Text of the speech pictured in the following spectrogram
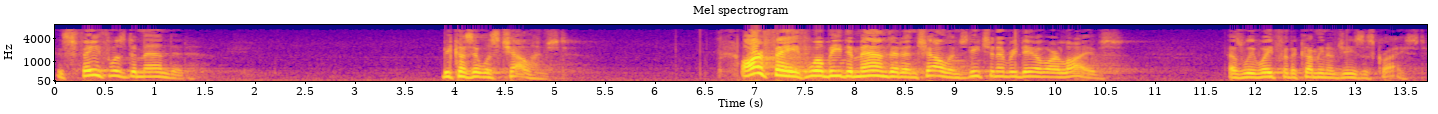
His faith was demanded because it was challenged. Our faith will be demanded and challenged each and every day of our lives as we wait for the coming of Jesus Christ.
